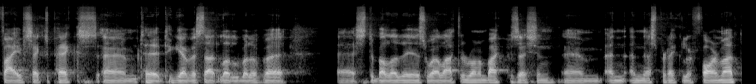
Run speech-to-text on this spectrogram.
five, six picks um, to, to give us that little bit of a, stability as well at the running back position um, in, in this particular format.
